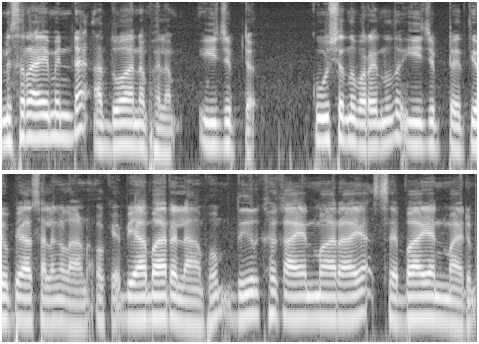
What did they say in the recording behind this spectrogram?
മിസ്രൈമിന്റെ അധ്വാന ഫലം ഈജിപ്റ്റ് കൂശ് എന്ന് പറയുന്നത് ഈജിപ്റ്റ് എത്യോപ്യ ആ സ്ഥലങ്ങളാണ്. ഓക്കെ വ്യാപാര ലാഭവും ദീർഘകായന്മാരായ സെബായന്മാരും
